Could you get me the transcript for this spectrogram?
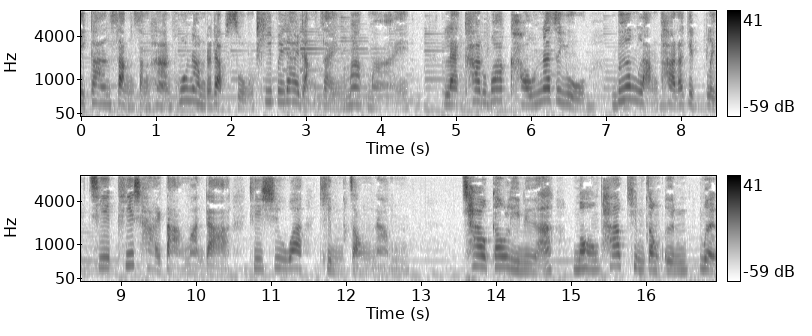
ีการสั่งสังหารผู้นำระดับสูงที่ไม่ได้ดั่งใจมากมาย และคาดว่าเขาน่าจะอยู่เบื้องหลังภารกิจปลิดชีพพี่ชายต่างมารดา ที่ชื่อว่าคิมจองนำชาวเกาหลีเหนือมองภาพคิมจองอึนเหมือน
